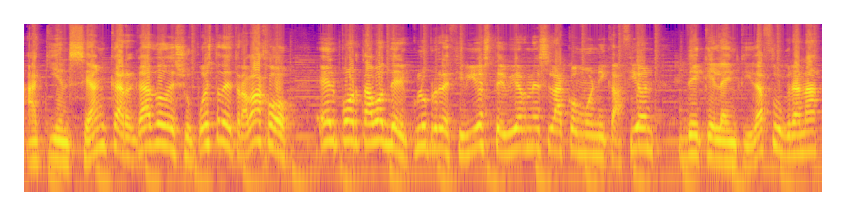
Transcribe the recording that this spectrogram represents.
a quien se han cargado de su puesto de trabajo. El portavoz del club recibió este viernes la comunicación de que la entidad azulgrana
